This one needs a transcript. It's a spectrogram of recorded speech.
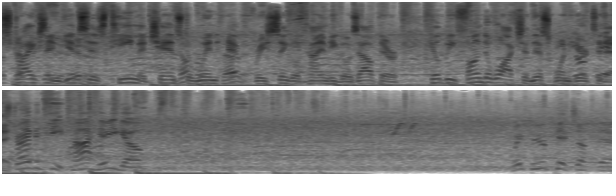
Strikes and gives his team a chance to win every single time he goes out there. He'll be fun to watch in this one here today. Drive it deep, huh? Here you go. Wait for your pitch up there.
